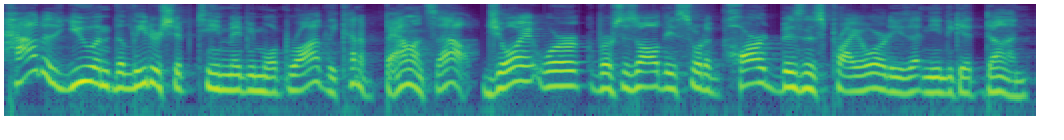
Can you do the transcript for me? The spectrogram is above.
How do you and the leadership team, maybe more broadly, kind of balance out joy at work versus all these sort of hard business priorities that need to get done?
